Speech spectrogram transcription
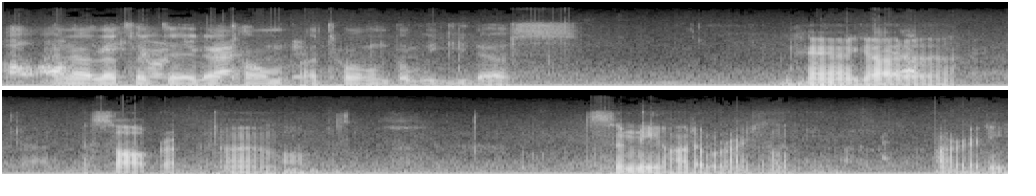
I'll, I know I'll that's be what I joining did. you I guys. told him, I told him to lead us. Okay, I got a assault ri- uh, semi-auto rifle already.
